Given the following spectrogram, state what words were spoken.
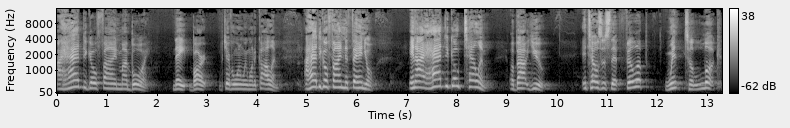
I had to go find my boy, Nate, Bart, whichever one we want to call him. I had to go find Nathaniel. And I had to go tell him about you. It tells us that Philip went to look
